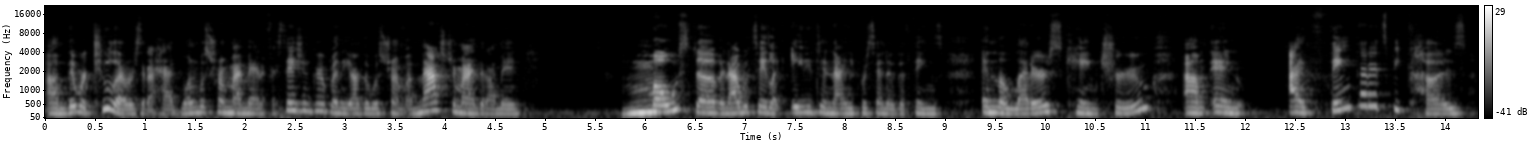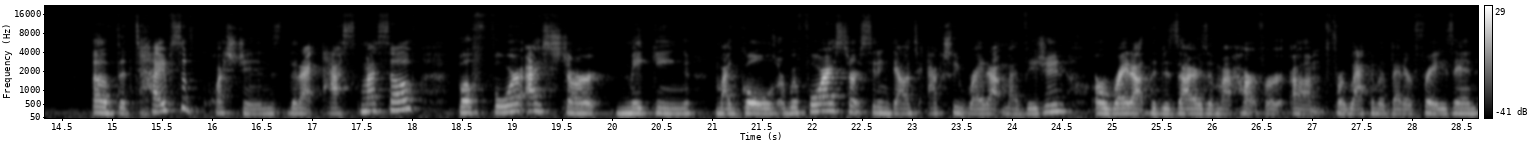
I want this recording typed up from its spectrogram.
um, there were two letters that I had. One was from my manifestation group, and the other was from a mastermind that I'm in most of and i would say like 80 to 90% of the things in the letters came true. Um, and i think that it's because of the types of questions that i ask myself before i start making my goals or before i start sitting down to actually write out my vision or write out the desires of my heart for um, for lack of a better phrase. And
